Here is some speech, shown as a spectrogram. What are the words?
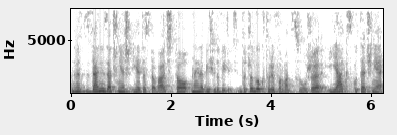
Natomiast zanim zaczniesz je testować, to najlepiej się dowiedzieć, do czego który format służy, jak skutecznie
